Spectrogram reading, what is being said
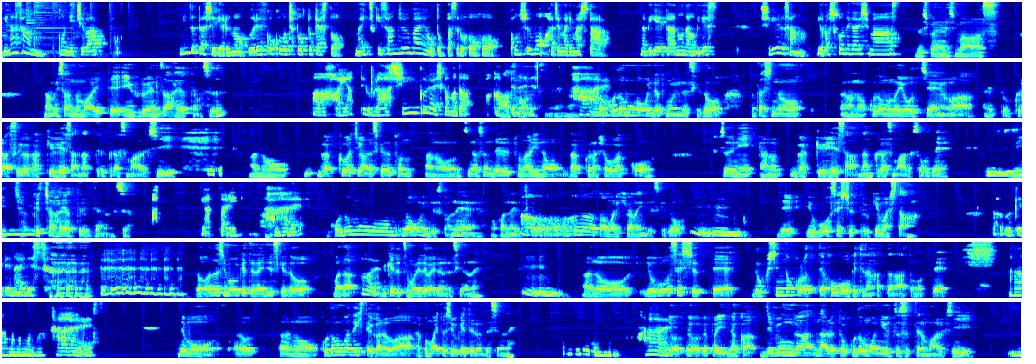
皆さん、こんにちは。水田茂の売れっ子コーチポッドキャスト、毎月30万円を突破する方法、今週も始まりました。ナビゲーターの直美です。茂さん、よろしくお願いします。よろしくお願いします。直美さんの周りってインフルエンザ流行ってます？あ、流行ってるらしいくらいしかまだ分かってないです。あそうなんですね。はい子供が多いんだと思うんですけど、私のあの子供の幼稚園は、えっと、クラスが学級閉鎖になってるクラスもあるし、あの、学区は違うんですけど、とあの、うちの住んでる隣の学区の小学校、普通にあの学級閉鎖何クラスもあるそうで、めちゃくちゃ流行ってるみたいなんですよ。やっぱり。はい。子供が多いんですかねわかんないですけど、大人だとあんまり聞かないんですけど、うんうん。で、予防接種って受けました？あ受けてないです。私も受けてないんですけど、まだはい。受けるつもりではいるんですけどね。うんうん。あの、予防接種って、独身の頃ってほぼ受けてなかったなと思って、ああ、はい。でも、ああの、子供ができてからは、やっぱ毎年受けてるんですよね。はい。要は要はやっぱりなんか自分がなると子供に移すってのもあるし、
